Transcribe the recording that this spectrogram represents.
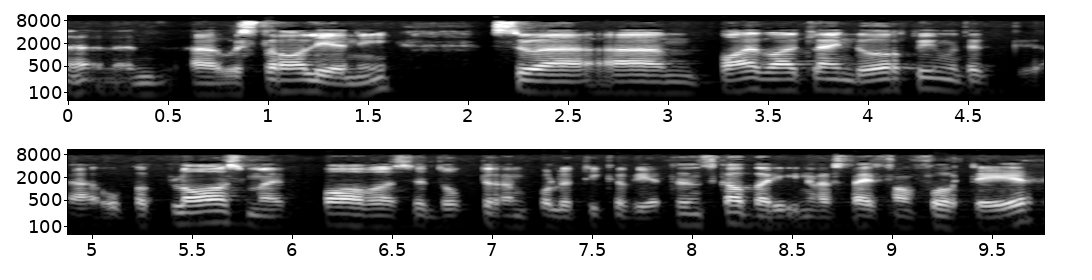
in uh, Australië nie. So ehm um, baie baie klein dorpie moet ek uh, op 'n plaas. My pa was 'n dokter in politieke wetenskap by die Universiteit van Fort Hare.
